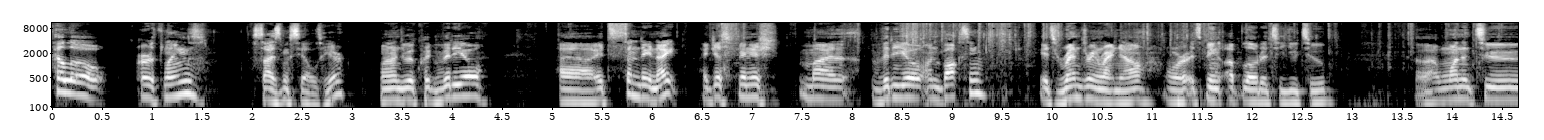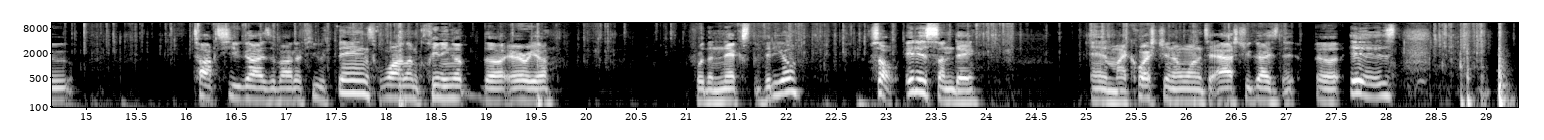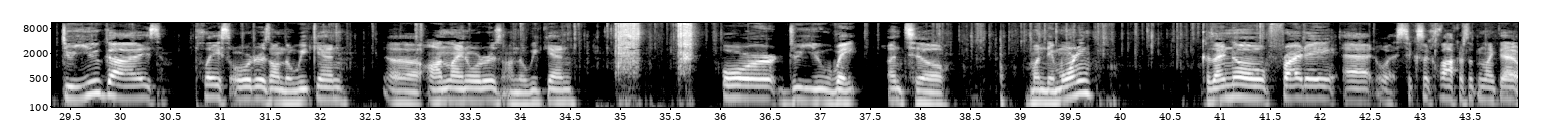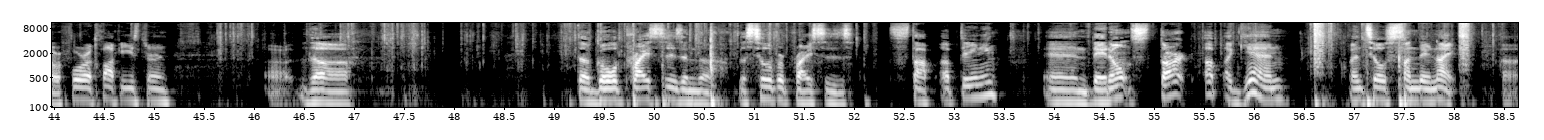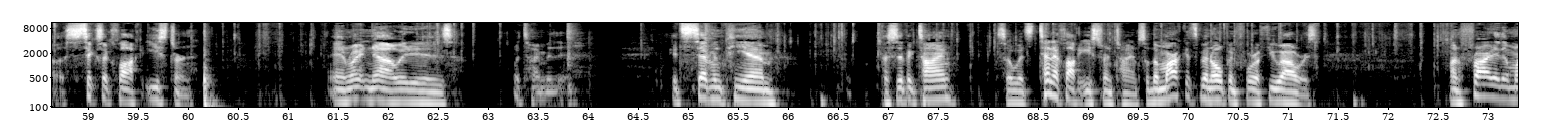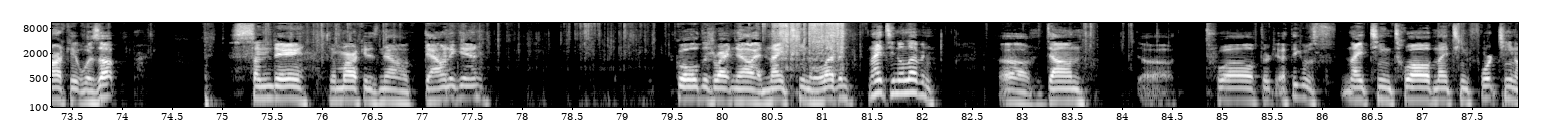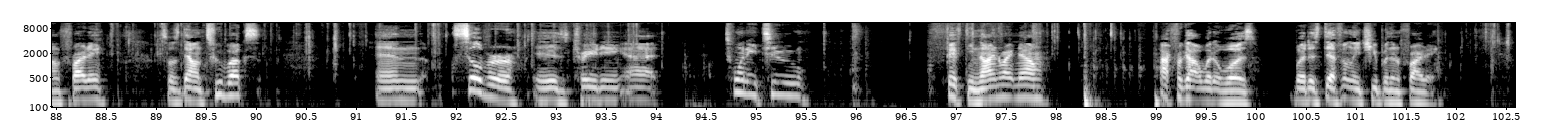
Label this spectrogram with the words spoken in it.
Hello, Earthlings. Seismic Sales here. Want to do a quick video. Uh, it's Sunday night. I just finished my video unboxing. It's rendering right now, or it's being uploaded to YouTube. Uh, I wanted to talk to you guys about a few things while I'm cleaning up the area for the next video. So it is Sunday, and my question I wanted to ask you guys uh, is do you guys place orders on the weekend, uh, online orders on the weekend, or do you wait until Monday morning? Because I know Friday at what six o'clock or something like that, or four o'clock Eastern, uh, the the gold prices and the the silver prices stop updating, and they don't start up again until Sunday night uh, 6 o'clock Eastern. And right now it is, what time is it? It's 7 p.m. Pacific time. So it's 10 o'clock Eastern time. So the market's been open for a few hours. On Friday, the market was up. Sunday, the market is now down again. Gold is right now at 1911. 1911. Uh, down uh, 12, 13, I think it was 1912, 1914 on Friday. So it's down two bucks. And silver is trading at 22.59 right now. I forgot what it was, but it's definitely cheaper than Friday.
